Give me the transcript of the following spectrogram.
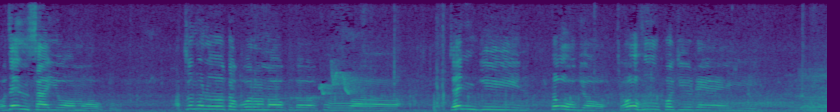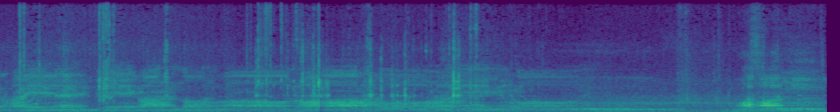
御前祭を設く集むるところの功徳は全議員東行調布こじれいまさに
